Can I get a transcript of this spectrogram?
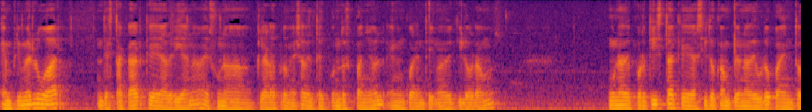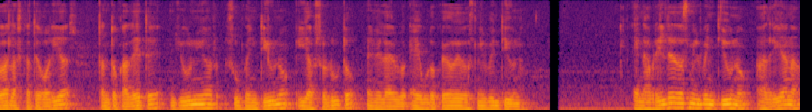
En primer lugar, destacar que Adriana es una clara promesa del taekwondo español en 49 kilogramos una deportista que ha sido campeona de Europa en todas las categorías, tanto cadete, junior, sub-21 y absoluto en el europeo de 2021. En abril de 2021, Adriana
